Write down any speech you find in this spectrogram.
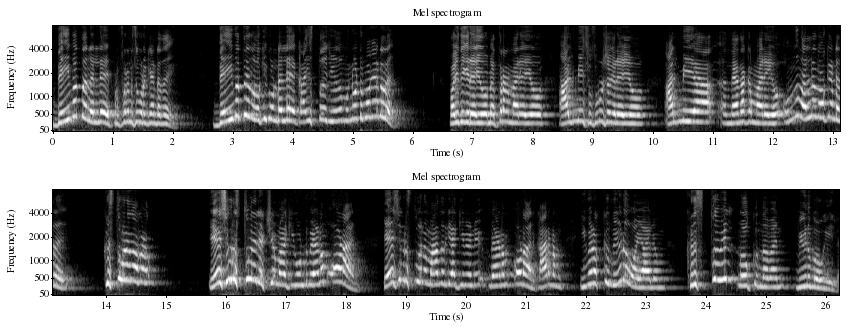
ദൈവത്തിനല്ലേ പ്രിഫറൻസ് കൊടുക്കേണ്ടത്? ദൈവത്തെ നോക്കിക്കൊണ്ടല്ലേ ക്രൈസ്തവ ജീവിതം മുന്നോട്ട് പോകേണ്ടത്? വൈദികരെയോ മെത്രന്മാരെയോ ആത്മീയ ശുശ്രൂഷകരെയോ ആത്മീയ നേതാക്കന്മാരെയോ ഒന്നുമല്ല നോക്കേണ്ടത്. ക്രിസ്തുവിനെ നോക്കണം. യേശു ക്രിസ്തുവിനെ ലക്ഷ്യമാക്കി കൊണ്ട് വേണം ഓടാൻ. യേശു ക്രിസ്തുവിനെ മാതൃകയാക്കി വേണ്ടി വേണം ഓടാൻ. കാരണം ഇവരൊക്കെ വീണുപോയാലും ക്രിസ്തുവിൽ നോക്കുന്നവൻ വീണു പോവുകയില്ല.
